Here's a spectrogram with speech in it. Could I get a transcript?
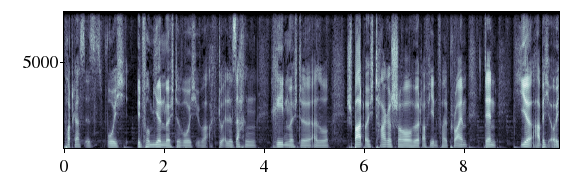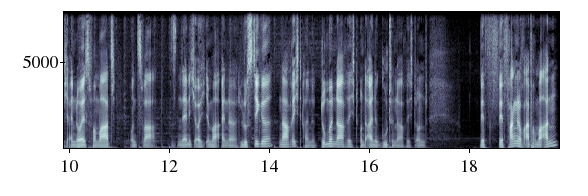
Podcast ist, wo ich informieren möchte, wo ich über aktuelle Sachen reden möchte. Also spart euch Tagesschau, hört auf jeden Fall Prime, denn hier habe ich euch ein neues Format und zwar nenne ich euch immer eine lustige Nachricht, eine dumme Nachricht und eine gute Nachricht. Und wir, wir fangen doch einfach mal an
